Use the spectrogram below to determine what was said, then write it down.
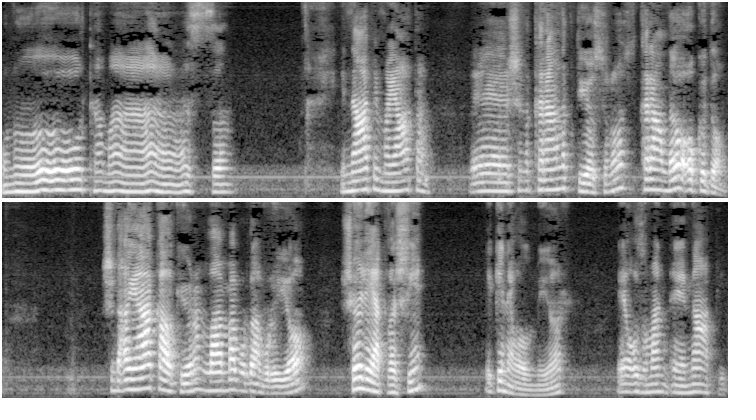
unutamazsın e, ne yapayım hayatım? Ee, şimdi karanlık diyorsunuz. Karanlığı okudum. Şimdi ayağa kalkıyorum. Lamba buradan vuruyor. Şöyle yaklaşayım. E gene olmuyor. E o zaman e, ne yapayım?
